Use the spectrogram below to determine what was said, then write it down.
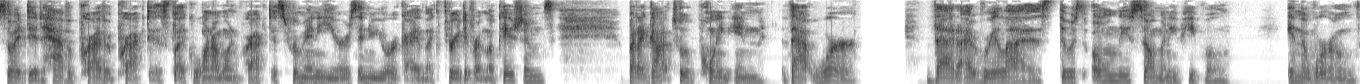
So I did have a private practice, like one on one practice for many years in New York. I had like three different locations. But I got to a point in that work that I realized there was only so many people in the world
